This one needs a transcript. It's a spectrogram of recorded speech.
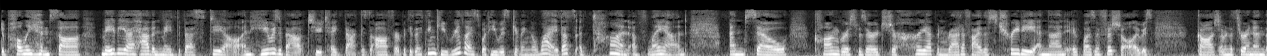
Napoleon saw maybe I haven't made the best deal, and he was about to take back his offer because I think he realized what he was giving away. That's a ton of land. And so Congress was urged to hurry up and ratify this treaty, and then it was official. It was gosh, I'm going to throw in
